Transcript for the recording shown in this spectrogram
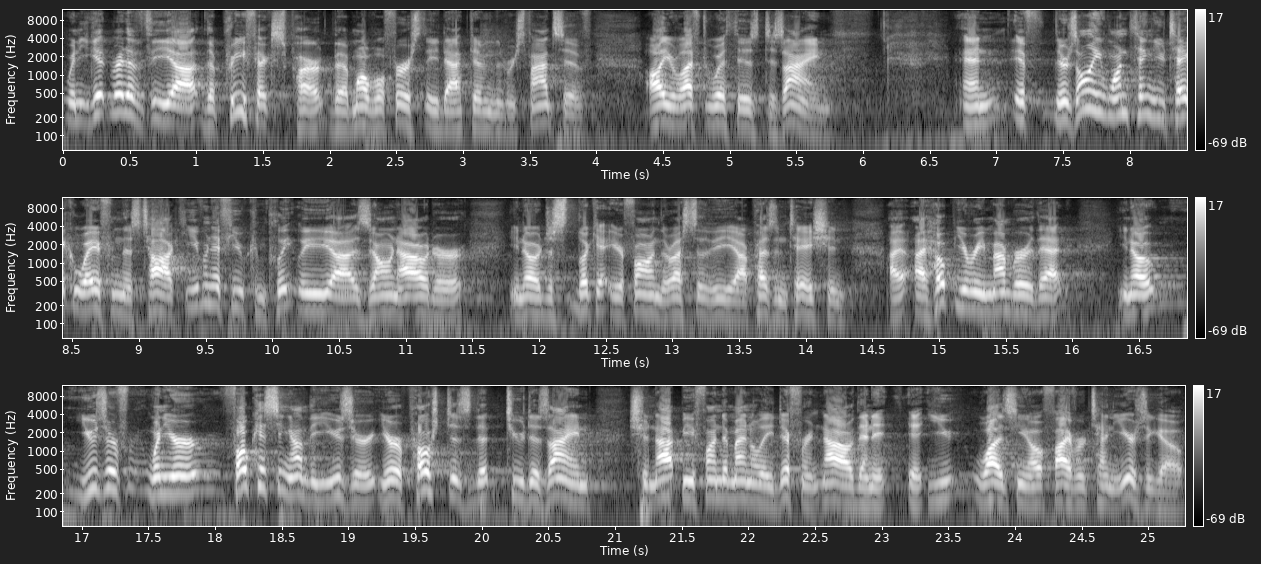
when you get rid of the, uh, the prefix part, the mobile first, the adaptive, and the responsive, all you're left with is design. And if there's only one thing you take away from this talk, even if you completely uh, zone out or you know, just look at your phone the rest of the uh, presentation, I, I, hope you remember that you know, user, when you're focusing on the user, your approach to, to design should not be fundamentally different now than it, it was you know, five or 10 years ago.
